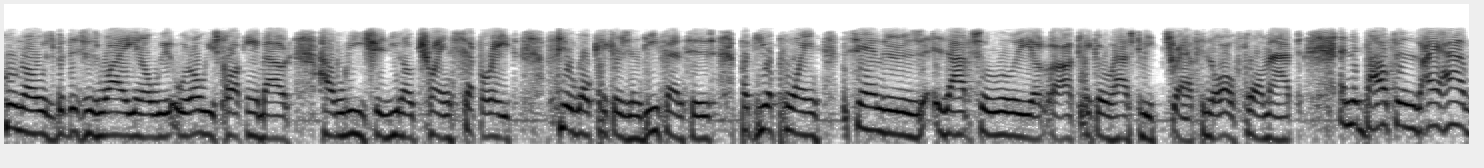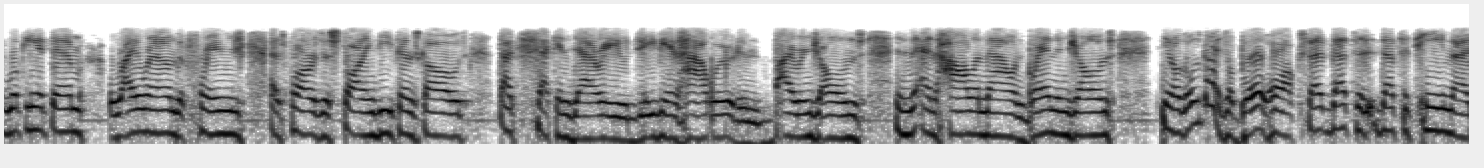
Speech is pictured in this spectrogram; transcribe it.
Who knows? But this is why you know we, we're always talking about how we should you know try and separate field goal kickers and defenses. But to your point, Sanders is absolutely a, a kicker who has to be drafted in all formats. And the Dolphins, I have looking at them right around the fringe as far as the starting defense goes. That secondary with Xavier Howard and Byron Jones and, and Holland now and Brandon Jones. You know those guys are ball hawks. That that's a that's a team that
